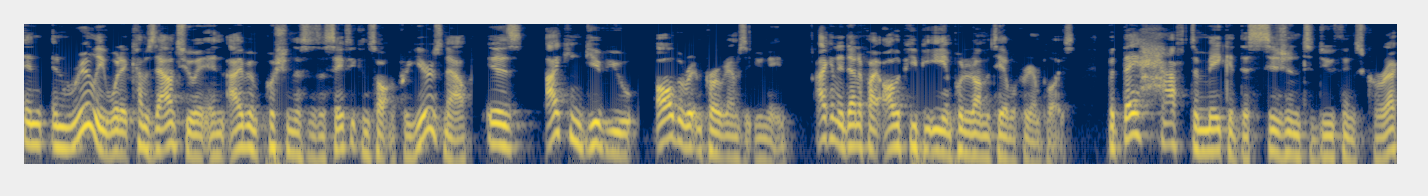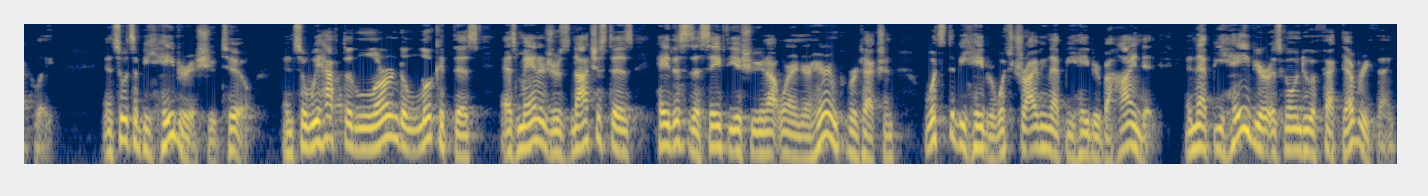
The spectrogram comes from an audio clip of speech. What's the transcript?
and and really, what it comes down to, and I've been pushing this as a safety consultant for years now, is I can give you all the written programs that you need. I can identify all the PPE and put it on the table for your employees, but they have to make a decision to do things correctly, and so it's a behavior issue too. And so we have to learn to look at this as managers, not just as, hey, this is a safety issue. You're not wearing your hearing protection. What's the behavior? What's driving that behavior behind it? And that behavior is going to affect everything.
